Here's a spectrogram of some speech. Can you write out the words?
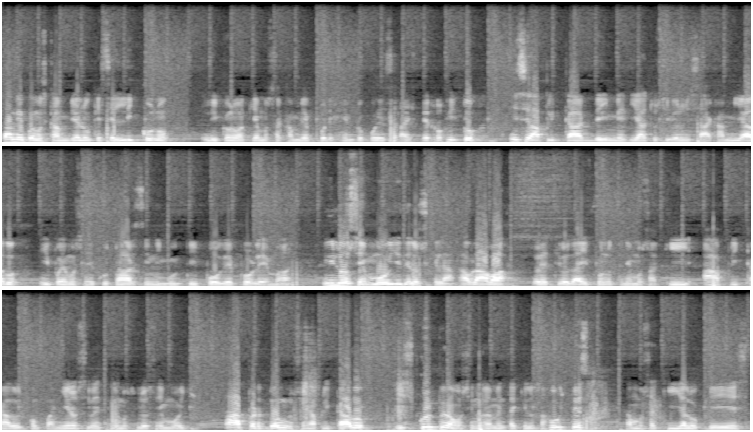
también podemos cambiar lo que es el icono el icono aquí vamos a cambiar por ejemplo puede ser a este rojito y se va a aplicar de inmediato si ven se ha cambiado y podemos ejecutar sin ningún tipo de problemas y los emojis de los que les hablaba los estilos de iphone los tenemos aquí aplicados compañeros si ven tenemos los emojis. Ah perdón no se han aplicado. Disculpe vamos a ir nuevamente aquí en los ajustes. Vamos aquí a lo que es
